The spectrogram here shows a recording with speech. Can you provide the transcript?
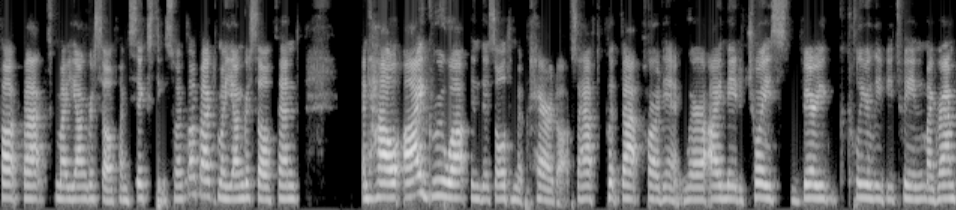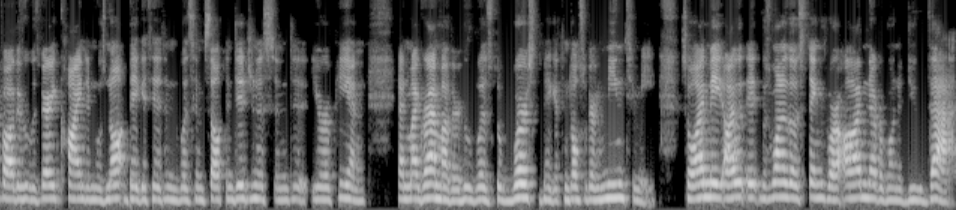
thought back to my younger self, I'm 60. So I thought back to my younger self and and how I grew up in this ultimate paradox. I have to put that part in where I made a choice very clearly between my grandfather, who was very kind and was not bigoted and was himself indigenous and uh, European, and my grandmother, who was the worst bigot and also very mean to me. So I made, I it was one of those things where I'm never going to do that.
